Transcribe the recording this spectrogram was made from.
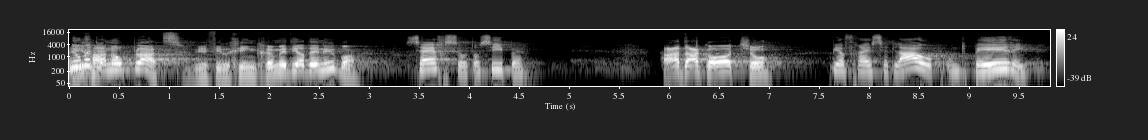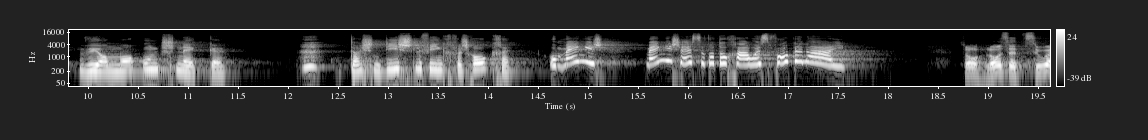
Nur ich habe noch Platz. Wie viele Kinder kommen dir denn über? Sechs oder sieben. Ah, da geht schon. Wir fressen Laub und Beere, Würmer und Schnecken. Da ist ein Distelfink verschrocken. Und manchmal, manchmal essen wir doch auch ein Vogelei. So, hört zu.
